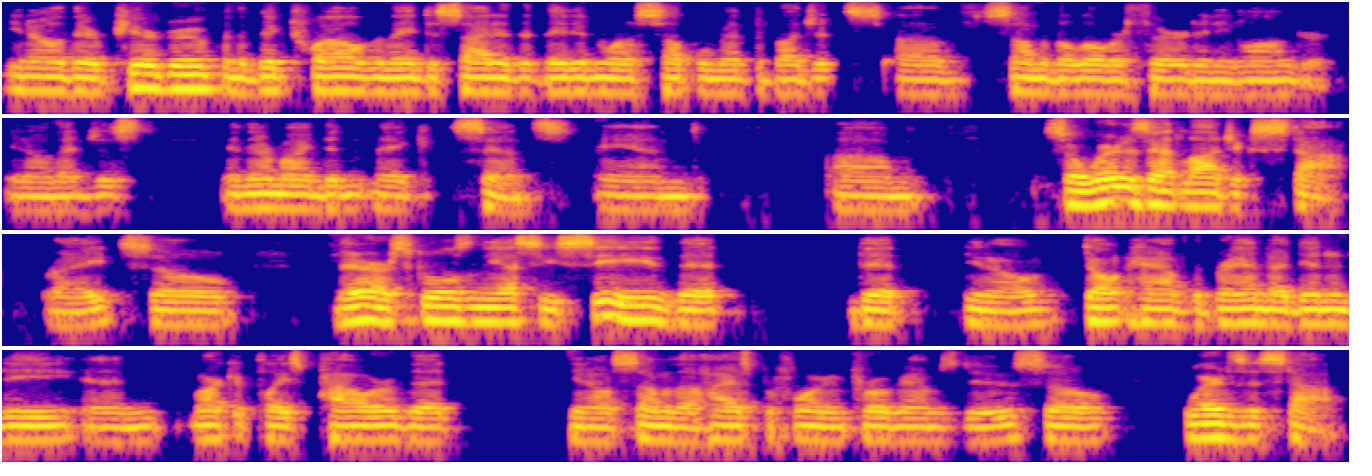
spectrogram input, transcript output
you know, their peer group in the Big 12 and they decided that they didn't want to supplement the budgets of some of the lower third any longer. You know, that just in their mind didn't make sense. And um, so where does that logic stop, right? So there are schools in the SEC that that you know don't have the brand identity and marketplace power that you know some of the highest performing programs do. So where does it stop,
